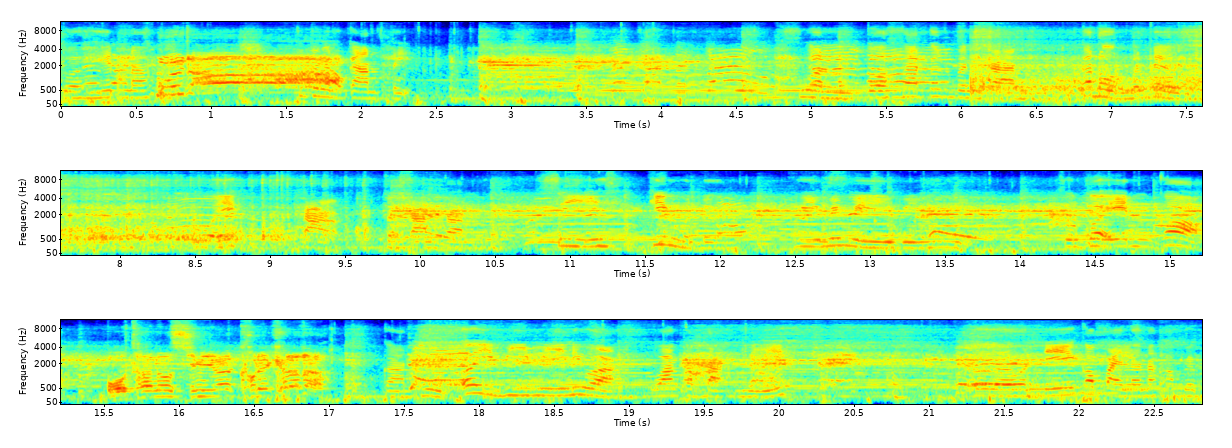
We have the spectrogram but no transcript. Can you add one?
ตัว H นะ 無駄 ก็จะเป็นการติด ส่วนตัว Z ก็จะเป็นการกระโดดเหมือนเดิม ไม่มี V ไม่มี ส่วนตัว N ก็ お楽しみはこれからだ การพูดเอ้ย B มีนี่หว่า วางกับดักหมีเออ วันนี้ก็ไปแล้วนะครับ บ๊ายบาย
